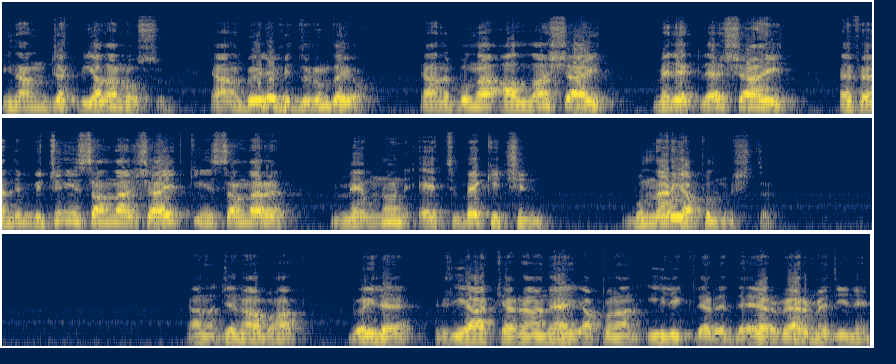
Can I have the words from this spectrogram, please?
inanılacak bir yalan olsun. Yani böyle bir durum da yok. Yani buna Allah şahit, melekler şahit. Efendim bütün insanlar şahit ki insanları memnun etmek için bunlar yapılmıştı. Yani Cenab-ı Hak böyle riyakarane yapılan iyiliklere değer vermediğini,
